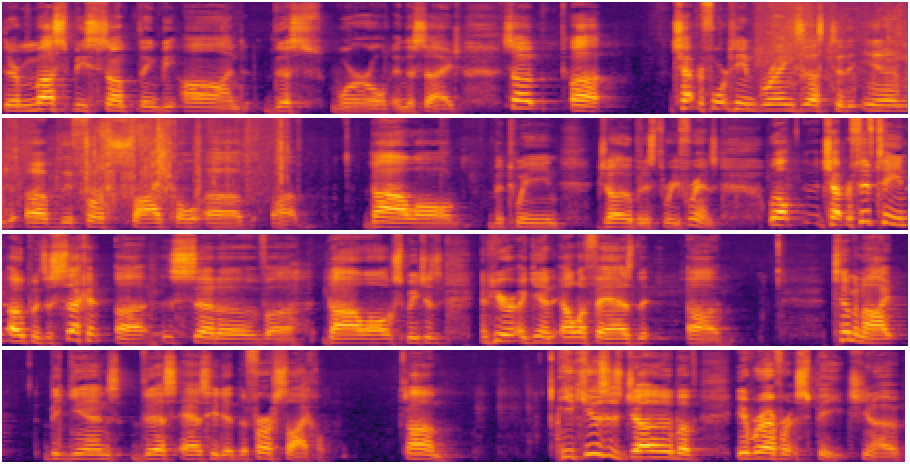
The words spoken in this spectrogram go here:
There must be something beyond this world in this age. So uh, chapter 14 brings us to the end of the first cycle of uh, dialogue between Job and his three friends. Well, chapter 15 opens a second uh, set of uh, dialogue speeches, and here again, Eliphaz, the uh, Temanite, begins this as he did the first cycle. Um, he accuses Job of irreverent speech. You know,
